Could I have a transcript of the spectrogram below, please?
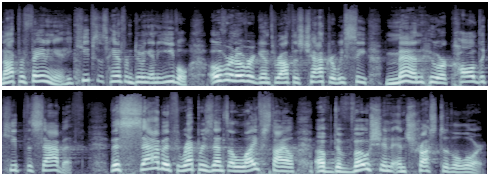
not profaning it. He keeps his hand from doing any evil. Over and over again throughout this chapter, we see men who are called to keep the Sabbath. This Sabbath represents a lifestyle of devotion and trust to the Lord.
